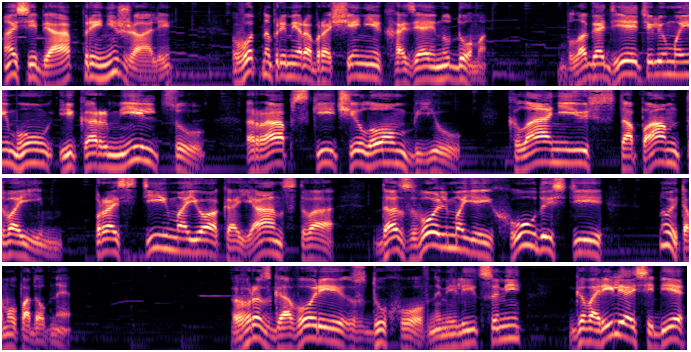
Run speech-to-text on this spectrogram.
а себя принижали. Вот, например, обращение к хозяину дома. «Благодетелю моему и кормильцу рабский челом бью, кланяюсь стопам твоим, прости мое окаянство, дозволь моей худости, ну и тому подобное. В разговоре с духовными лицами говорили о себе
